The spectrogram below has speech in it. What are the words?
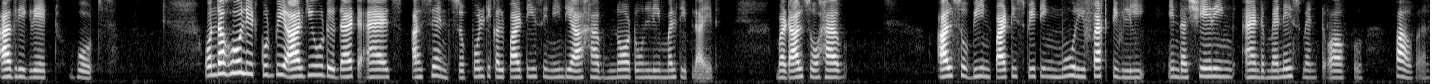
aggregate votes. On the whole, it could be argued that as ascents, political parties in India have not only multiplied but also have also been participating more effectively in the sharing and management of power.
